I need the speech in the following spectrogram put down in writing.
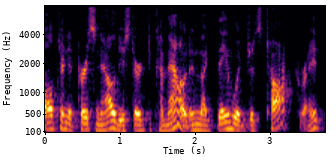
alternate personalities start to come out and like they would just talk, right?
